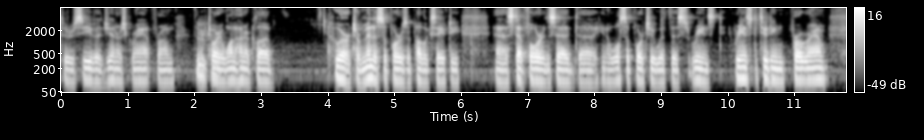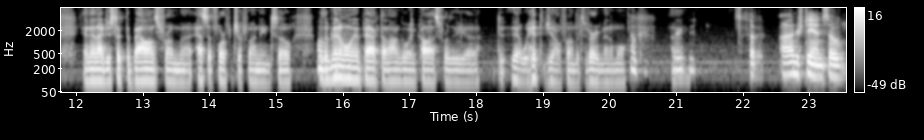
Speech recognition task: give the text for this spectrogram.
to receive a generous grant from the Victoria 100 Club, who are tremendous supporters of public safety, uh, stepped forward and said, uh, you know, we'll support you with this reinst- reinstituting program. And then I just took the balance from uh, asset forfeiture funding. So with a minimal impact on ongoing costs for the, uh, that will hit the general fund, but it's very minimal. Okay, very good. I understand, so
